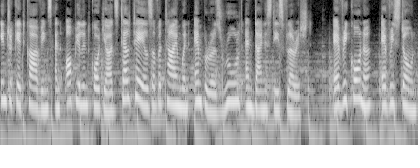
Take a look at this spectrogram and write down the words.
intricate carvings and opulent courtyards tell tales of a time when emperors ruled and dynasties flourished. Every corner, every stone,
